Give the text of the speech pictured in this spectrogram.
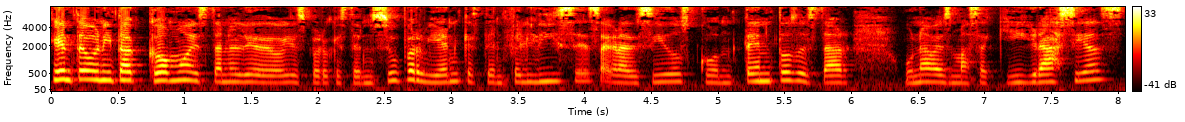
Gente bonita, ¿cómo están el día de hoy? Espero que estén súper bien, que estén felices, agradecidos, contentos de estar una vez más aquí. Gracias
